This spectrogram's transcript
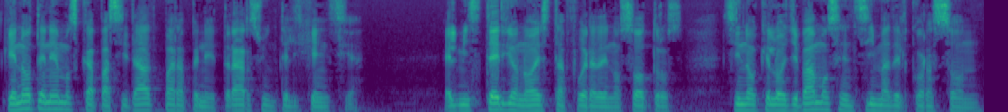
que no tenemos capacidad para penetrar su inteligencia. El misterio no está fuera de nosotros, sino que lo llevamos encima del corazón.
